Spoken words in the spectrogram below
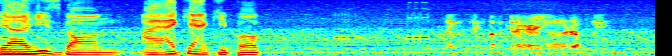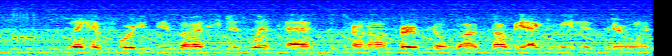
Yeah, he's gone. I, I can't keep up. Link 6, let's get an air unit up, please. Lincoln 40, be advised, he just went past the turn off for a pillbox. I'll be activating his air one.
